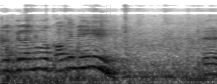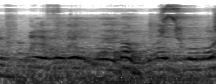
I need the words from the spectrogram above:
Đừng cái lấy mua có cái đi. Không, lên lên ép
